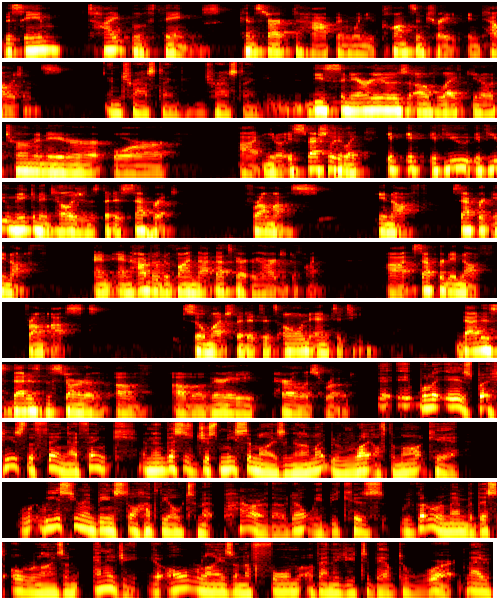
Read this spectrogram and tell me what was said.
The same type of things can start to happen when you concentrate intelligence. Interesting interesting. These scenarios of like you know terminator or uh, you know especially like if, if if you if you make an intelligence that is separate from us enough separate enough and and how to define that that's very hard to define. Uh, separate enough from us so much that it's its own entity. That is that is the start of of of a very perilous road. It, it, well it is but here's the thing. I think and then this is just me surmising and i might be right off the mark here. We as human beings still have the ultimate power though don't we? Because we've got to remember this all relies on energy. It all relies on a form of energy to be able to work. Now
